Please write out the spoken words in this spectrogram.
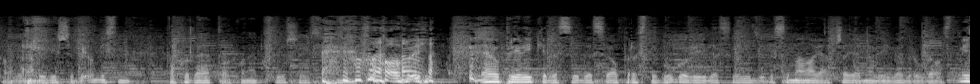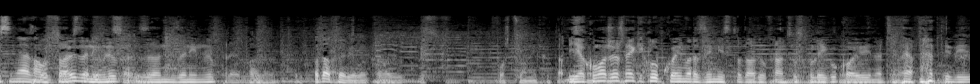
kao da ne bi više bilo, mislim, tako da eto, ako neko sluša ovaj, evo prilike da se, da se oproste dugovi i da se uđe, da se malo jača jedna liga, druga osta. Mislim, ne znam. A u stvari zanimljiv, zanimljiv Pa predlog. da, to, pa da, to je bilo kao, da su- pošto oni tamo... I ako može još neki klub koji ima razim isto da ode u francusku ligu koju inače ne prati, bi,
